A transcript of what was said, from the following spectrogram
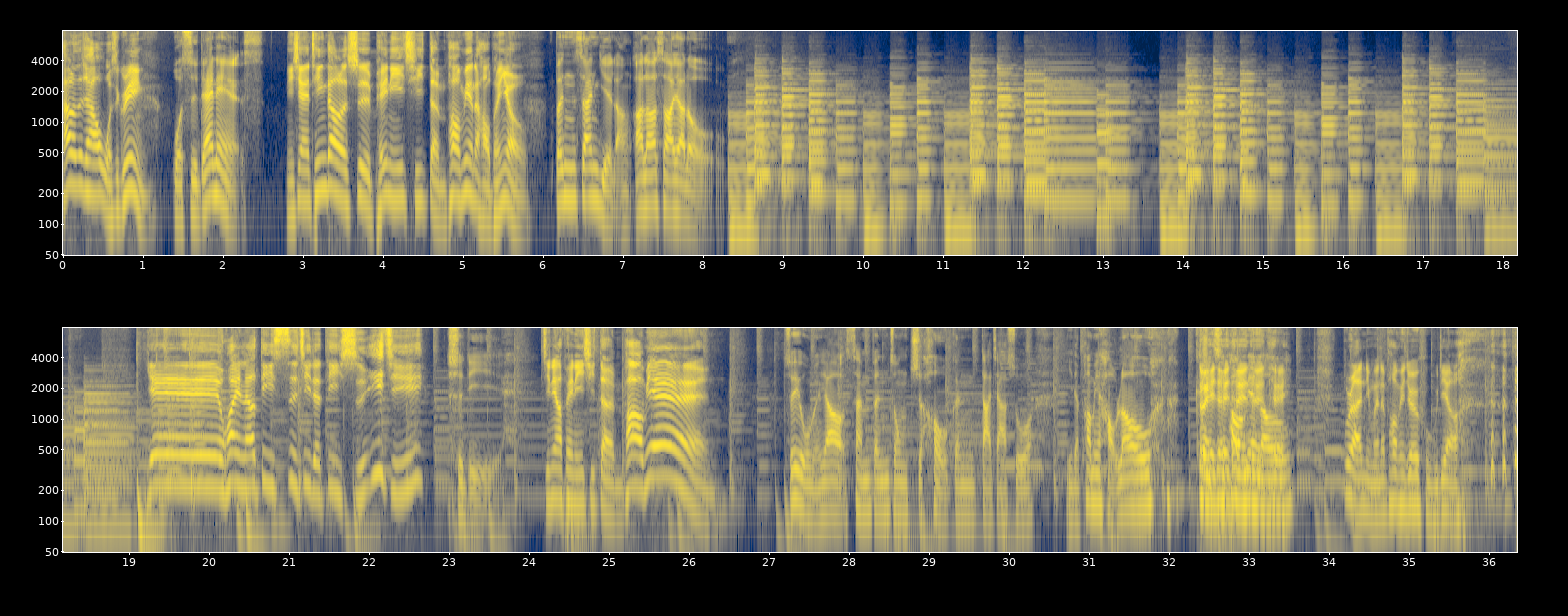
Hello，大家好，我是 Green，我是 Dennis。你现在听到的是陪你一起等泡面的好朋友——奔山野狼阿拉萨亚喽。耶！欢迎来到第四季的第十一集。是的，今天要陪你一起等泡面。所以我们要三分钟之后跟大家说，你的泡面好喽，可以吃泡面喽，不然你们的泡面就会糊掉。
